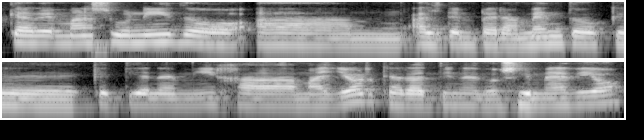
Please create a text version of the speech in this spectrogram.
que además unido al temperamento que, tiene mi hija mayor, que ahora tiene dos y medio,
